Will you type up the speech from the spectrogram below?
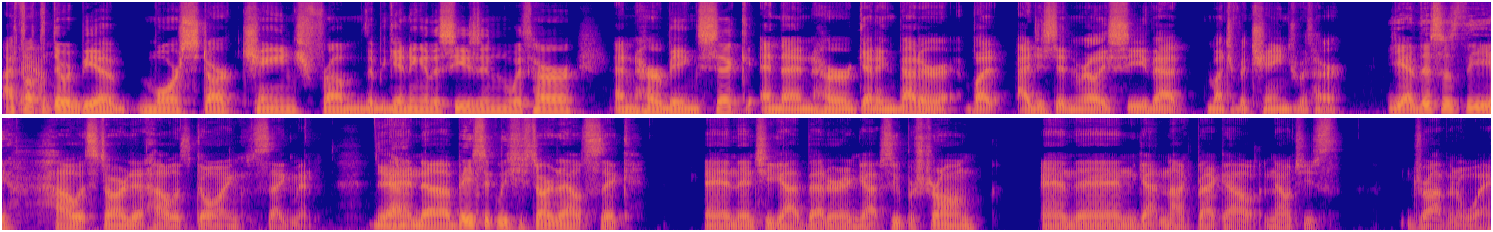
i thought Yeah. that there would be a more stark change from the beginning of the season with her and her being sick and then her getting better but i just didn't really see that much of a change with her Yeah, this is the how it started, how it's going segment. yeah And uh, basically, she started out sick, and then she got better and got super strong, and then got knocked back out. And now she's driving away.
